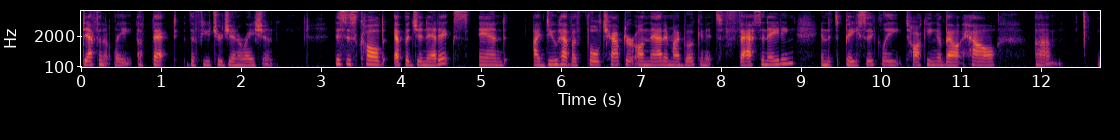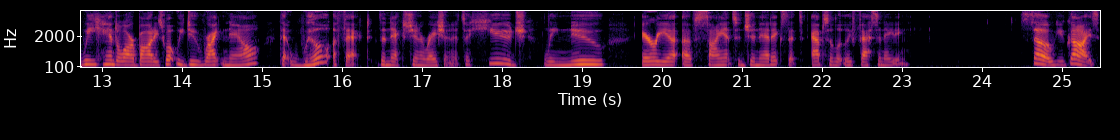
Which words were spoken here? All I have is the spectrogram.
definitely affect the future generation. This is called epigenetics, and I do have a full chapter on that in my book, and it's fascinating. And it's basically talking about how um, we handle our bodies, what we do right now that will affect the next generation. It's a hugely new area of science and genetics that's absolutely fascinating. So, you guys,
